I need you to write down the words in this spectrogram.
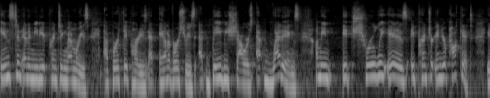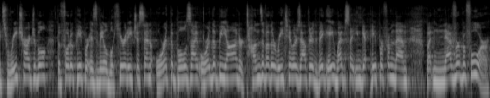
Instant and immediate printing memories at birthday parties, at anniversaries, at baby showers, at weddings. I mean, it truly is a printer in your pocket. It's rechargeable. The photo paper is available here at HSN or at the Bullseye or the Beyond or tons of other retailers out there. The Big A website, you can get paper from them. But never before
